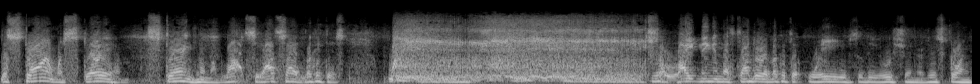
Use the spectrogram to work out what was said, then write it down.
the storm was scaring him, scaring him a lot. See outside, look at this. The lightning and the thunder, and look at the waves of the ocean are just going.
